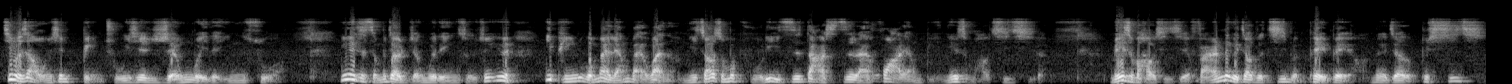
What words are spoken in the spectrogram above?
基本上，我们先摒除一些人为的因素啊，因为这什么叫人为的因素？就因为一瓶如果卖两百万啊，你找什么普利兹大师来画两笔，你有什么好稀奇的？没什么好稀奇，反而那个叫做基本配备啊，那个叫做不稀奇。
